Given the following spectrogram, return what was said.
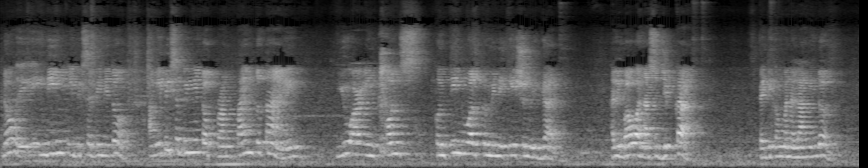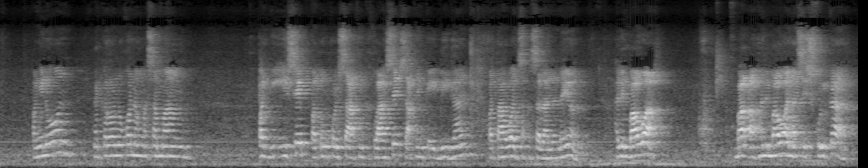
No, eh, hindi ibig sabihin nito. Ang ibig sabihin nito, from time to time, you are in cons- continual communication with God. Halimbawa, nasa jeep ka, pwede kang manalangin doon. Panginoon, nagkaroon ako ng masamang pag-iisip patungkol sa aking klase, sa aking kaibigan, patawad sa kasalanan na yon. Halimbawa, ba, ah, halimbawa, nasa school ka,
